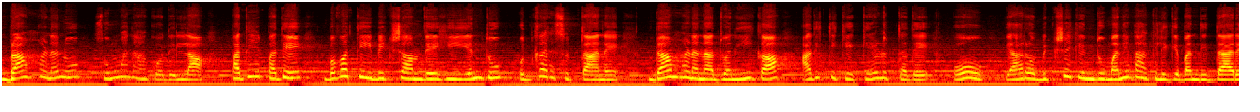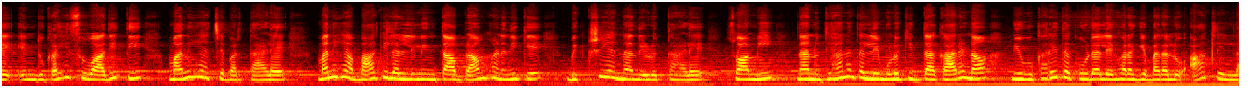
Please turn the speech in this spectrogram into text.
ಬ್ರಾಹ್ಮಣನು ಸುಮ್ಮನಾಗೋದಿಲ್ಲ. ಪದೇ ಪದೇ ಭವತಿ ಭಿಕ್ಷಾಂ ದೇಹಿ ಎಂದು ಉದ್ಗರಿಸುತ್ತಾನೆ. ಬ್ರಾಹ್ಮಣನ ಧ್ವನಿ ಈಗ ಅದಿತಿಗೆ ಕೇಳುತ್ತದೆ. ಓ, ಯಾರೋ ಭಿಕ್ಷೆಗೆಂದು ಮನೆ ಬಾಗಿಲಿಗೆ ಬಂದಿದ್ದಾರೆ ಎಂದು ಗ್ರಹಿಸುವ ಅದಿತಿ ಮನೆಯಾಚೆ ಬರ್ತಾಳೆ. ಮನೆಯ ಬಾಗಿಲಲ್ಲಿ ನಿಂತ ಬ್ರಾಹ್ಮಣನಿಗೆ ಭಿಕ್ಷೆಯನ್ನ ನೀಡುತ್ತಾಳೆ. ಸ್ವಾಮಿ, ನಾನು ಧ್ಯಾನದಲ್ಲಿ ಮುಳುಗಿದ್ದ ಕಾರಣ ನೀವು ಕರೆದ ಕೂಡಲೇ ಹೊರಗೆ ಬರಲು ಆಗ್ಲಿಲ್ಲ.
